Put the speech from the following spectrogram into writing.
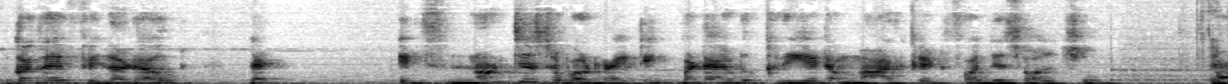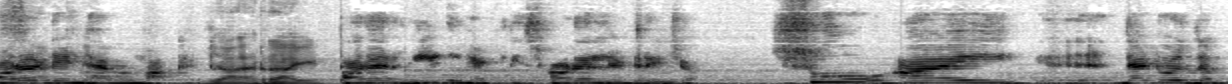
because I figured out that it's not just about writing, but I have to create a market for this also. Horror didn't have a market. yeah right Horror reading, at least horror literature. So I, uh, that was the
